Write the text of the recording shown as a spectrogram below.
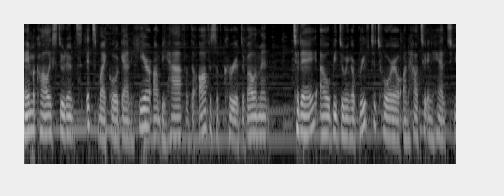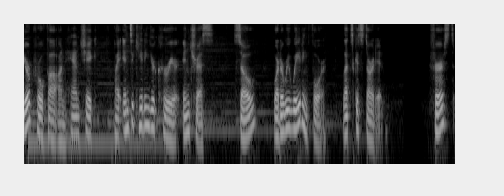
Hey Macaulay students, it's Michael again here on behalf of the Office of Career Development. Today, I will be doing a brief tutorial on how to enhance your profile on Handshake by indicating your career interests. So, what are we waiting for? Let's get started. First,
